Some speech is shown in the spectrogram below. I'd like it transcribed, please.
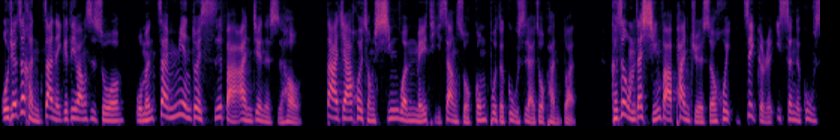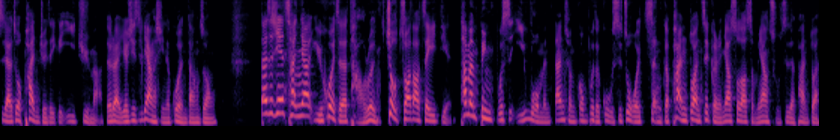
我觉得这很赞的一个地方是说，我们在面对司法案件的时候，大家会从新闻媒体上所公布的故事来做判断。可是我们在刑罚判决的时候，会以这个人一生的故事来做判决的一个依据嘛，对不对？尤其是量刑的过程当中。但是今天参加与会者的讨论就抓到这一点，他们并不是以我们单纯公布的故事作为整个判断这个人要受到什么样处置的判断，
